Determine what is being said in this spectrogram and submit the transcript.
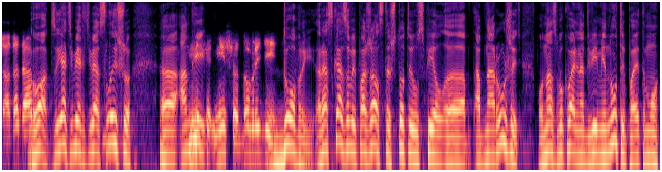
Да-да-да. Вот, я теперь тебя слышу. Э, Андрей... Миша, Миша, добрый день. Добрый. Рассказывай, пожалуйста, что ты успел э, обнаружить. У нас буквально две минуты, поэтому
